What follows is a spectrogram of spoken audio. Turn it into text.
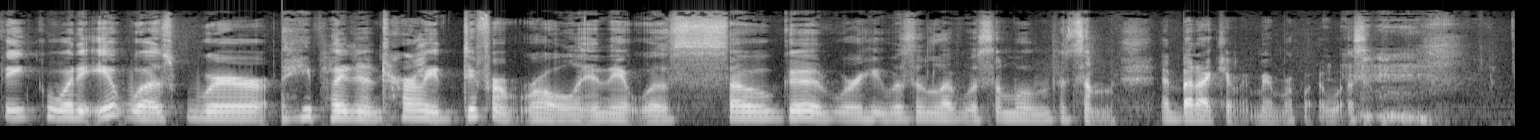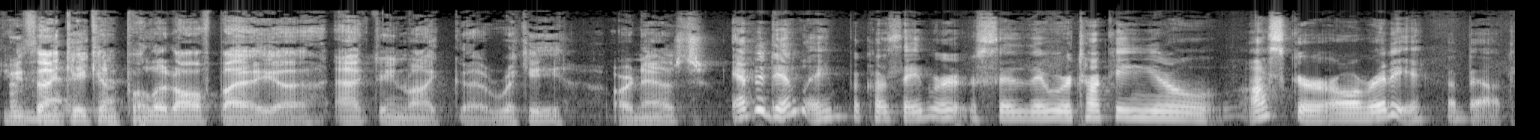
think what it was where he played an entirely different role and it was so good where he was in love with some woman for something but i can't remember what it was you think he can pull it off by uh, acting like uh, Ricky Arnaz? Evidently, because they were said they were talking, you know, Oscar already about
